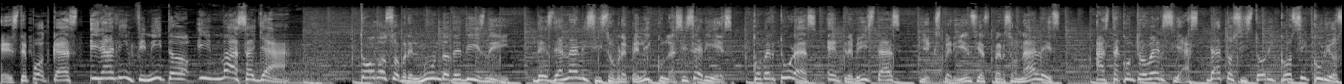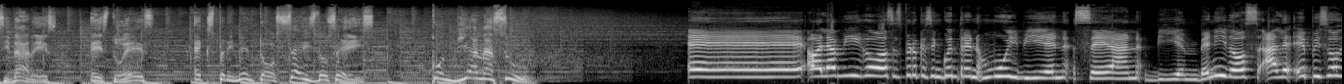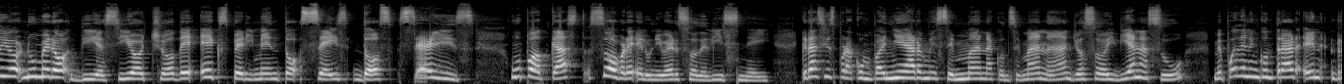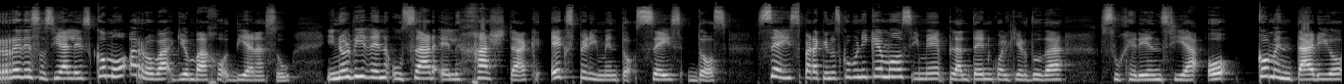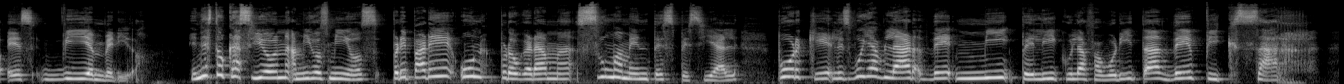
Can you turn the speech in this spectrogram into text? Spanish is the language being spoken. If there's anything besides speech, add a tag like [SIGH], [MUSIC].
Este podcast irá al infinito y más allá. Todo sobre el mundo de Disney, desde análisis sobre películas y series, coberturas, entrevistas y experiencias personales, hasta controversias, datos históricos y curiosidades. Esto es Experimento 626 con Diana Su. Hola amigos, espero que se encuentren muy bien. Sean bienvenidos al episodio número 18 de Experimento 626 un podcast sobre el universo de Disney. Gracias por acompañarme semana con semana. Yo soy Diana Su. Me pueden encontrar en redes sociales como arroba-diana Su. Y no olviden usar el hashtag experimento626 para que nos comuniquemos y me planteen cualquier duda, sugerencia o comentario. Es bienvenido. En esta ocasión, amigos míos, preparé un programa sumamente especial porque les voy a hablar de mi película favorita de Pixar.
